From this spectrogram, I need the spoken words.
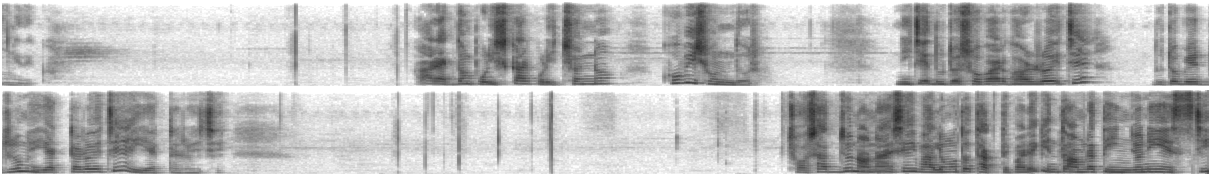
দেখো। আর একদম পরিষ্কার, পরিচ্ছন্ন, খুবই সুন্দর। নিচে দুটো শোবার ঘর রয়েছে, দুটো বেডরুম, এই একটা রয়েছে, এই একটা রয়েছে। ছ সাতজন অনায়াসেই ভালো মতো থাকতে পারে, কিন্তু আমরা তিনজনই এসছি।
